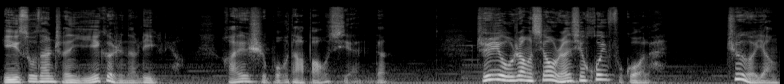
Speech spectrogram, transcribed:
以苏丹臣一个人的力量，还是不大保险的。只有让萧然先恢复过来，这样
